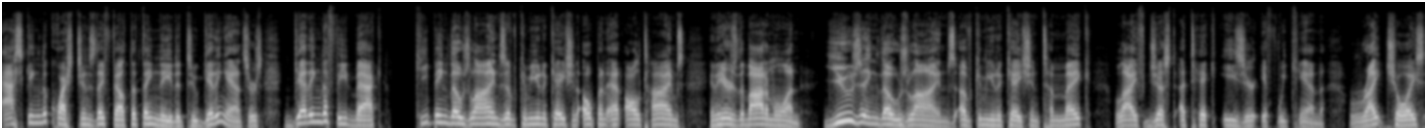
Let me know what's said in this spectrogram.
asking the questions they felt that they needed to, getting answers, getting the feedback, keeping those lines of communication open at all times. And here's the bottom one using those lines of communication to make life just a tick easier if we can. Right choice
